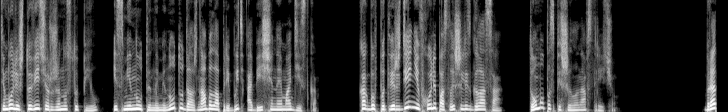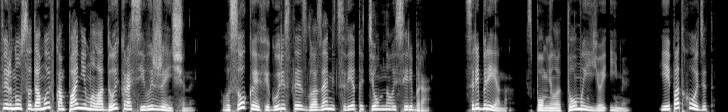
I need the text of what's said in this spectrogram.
Тем более, что вечер уже наступил, и с минуты на минуту должна была прибыть обещанная модистка. Как бы в подтверждении в холле послышались голоса. Тома поспешила навстречу. Брат вернулся домой в компании молодой красивой женщины. Высокая, фигуристая, с глазами цвета темного серебра. Сребрена, вспомнила Тома ее имя. Ей подходит.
